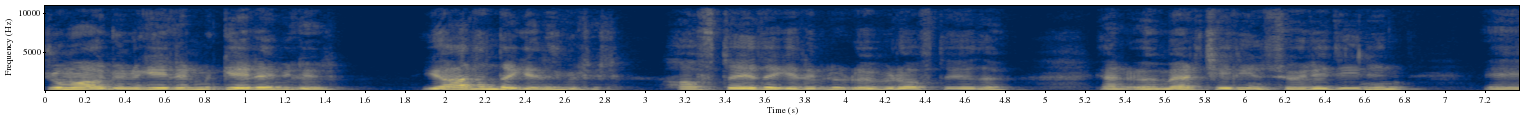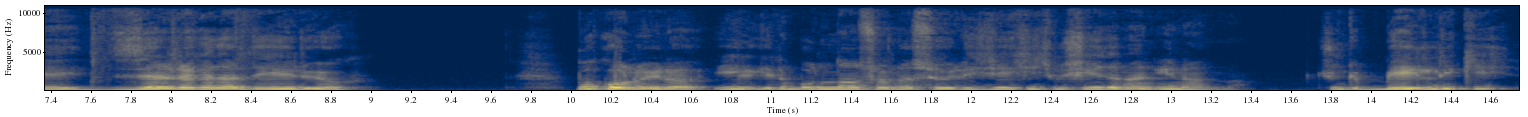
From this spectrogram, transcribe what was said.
Cuma günü gelir mi? Gelebilir. Yarın da gelebilir. Haftaya da gelebilir. Öbür haftaya da. Yani Ömer Çelik'in söylediğinin e, zerre kadar değeri yok. Bu konuyla ilgili bundan sonra söyleyeceği hiçbir şeye de ben inanmam. Çünkü belli ki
